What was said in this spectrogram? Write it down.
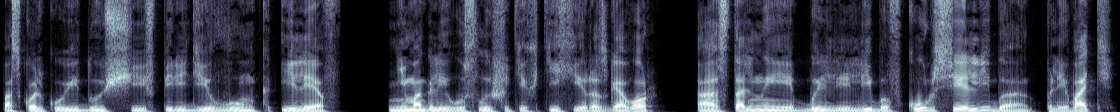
Поскольку идущие впереди Лунг и Лев не могли услышать их тихий разговор, а остальные были либо в курсе, либо плевать,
